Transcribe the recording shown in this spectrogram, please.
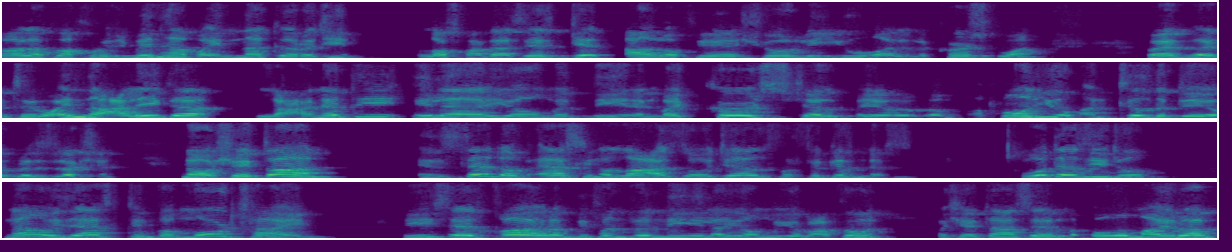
قَالَ فَخْرُجْ مِنْهَا فَإِنَّكَ رَجِيمٌ Allah subhanahu wa ta'ala says, Get out of here, surely you are an accursed one. وَإِنَّ عَلَيْكَ لَعْنَتِي إِلَى يَوْمِ الدِّينِ And my curse shall be upon you until the day of resurrection. Now, shaitan, instead of asking Allah Azza wa for forgiveness, what does he do? Now he's asking for more time. He says, قَالَ رَبِّ فَانْظِرْنِي إِلَى يَوْمِ يُبْعَثُونَ But shaitan said, Oh my Rabb,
